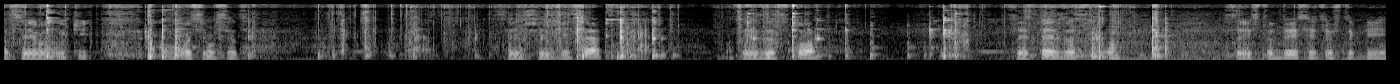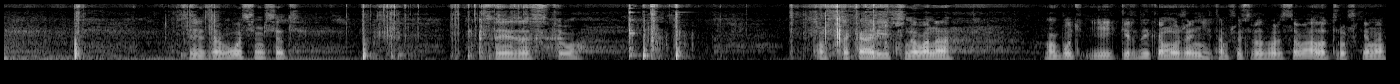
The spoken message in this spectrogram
Оцей великий 80. Цей 60. Цей за 100. Цей теж за 100. Цей 110 ось такий. Цей за 80. Цей за 100. Ось така річ, але вона, мабуть, і кирдик, а може ні. Там щось розгорсувало трошки, на,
